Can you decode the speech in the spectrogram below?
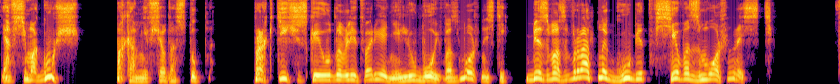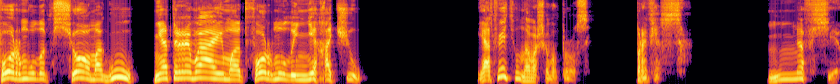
Я всемогущ, пока мне все доступно. Практическое удовлетворение любой возможности безвозвратно губит все возможности. Формула «все могу» неотрываемо от формулы «не хочу». Я ответил на ваши вопросы, профессор. На все.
